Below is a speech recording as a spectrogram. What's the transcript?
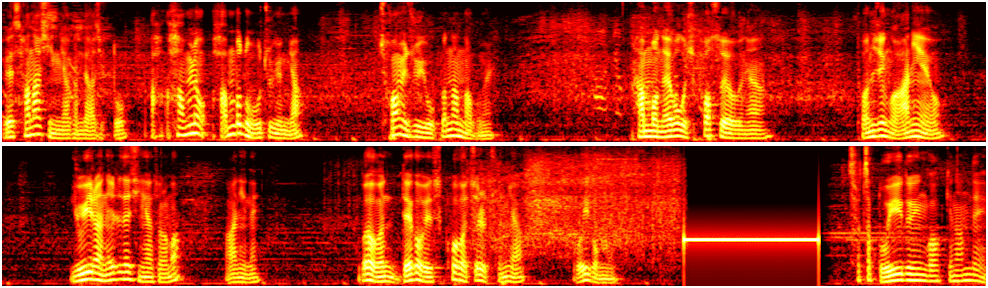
왜 사나시 있냐 근데 아직도 아, 한명 한 번도 못 죽였냐? 처음에 죽이고 끝났나 보네. 한번 해보고 싶었어요 그냥. 던진 거 아니에요. 유일한 1대신이야 설마? 아니네. 뭐야 내가 왜 스코어가 제일 좋냐? 어이가 없네. 살짝 노이드인 것 같긴 한데.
